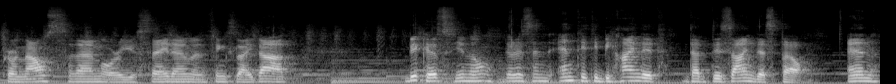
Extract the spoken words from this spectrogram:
pronounce them or you say them and things like that. Because, you know, there is an entity behind it that designed the spell. And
